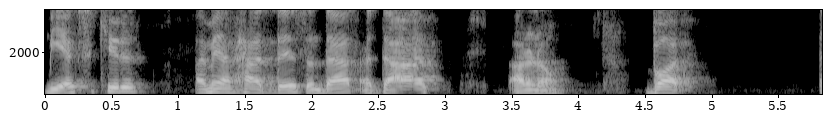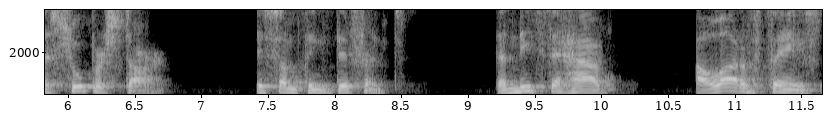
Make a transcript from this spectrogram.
be executed. I may have had this and that, a dive, I don't know. But a superstar is something different that needs to have a lot of things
